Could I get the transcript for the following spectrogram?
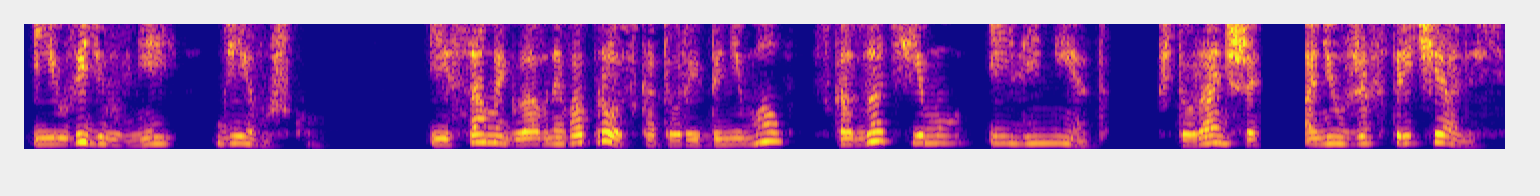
и увидел в ней девушку. И самый главный вопрос, который донимал, сказать ему или нет, что раньше они уже встречались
